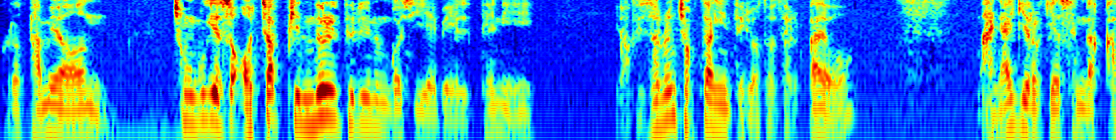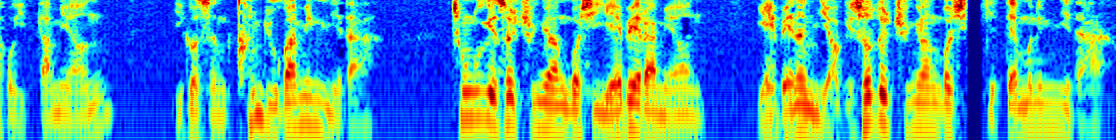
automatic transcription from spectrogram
그렇다면 천국에서 어차피 늘 드리는 것이 예배일 테니 여기서는 적당히 드려도 될까요? 만약 이렇게 생각하고 있다면 이것은 큰 유감입니다. 천국에서 중요한 것이 예배라면 예배는 여기서도 중요한 것이기 때문입니다.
